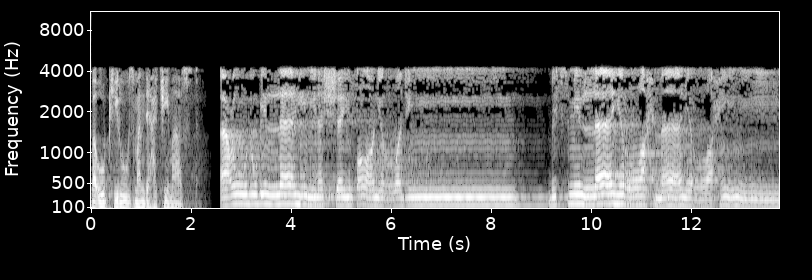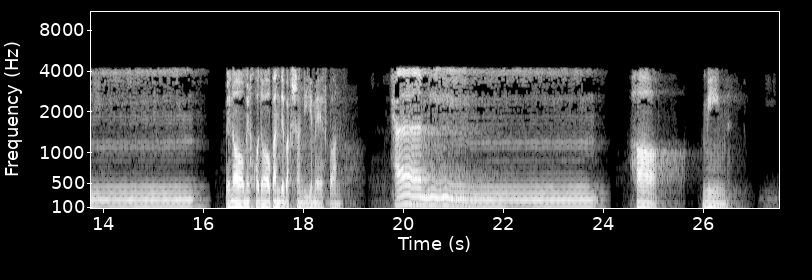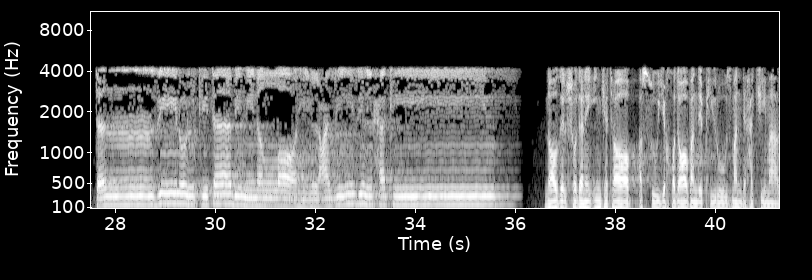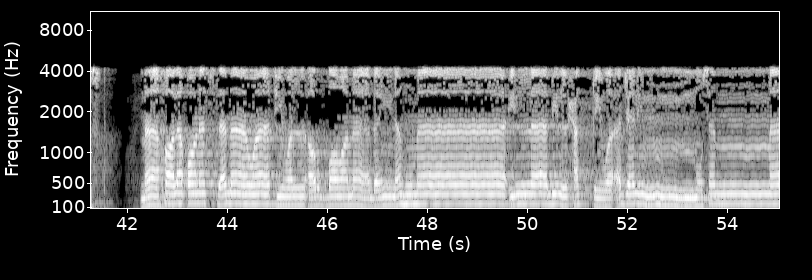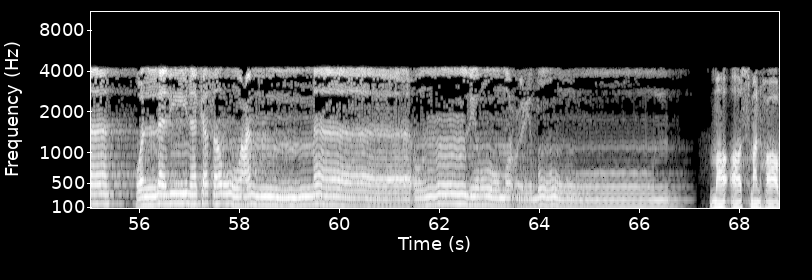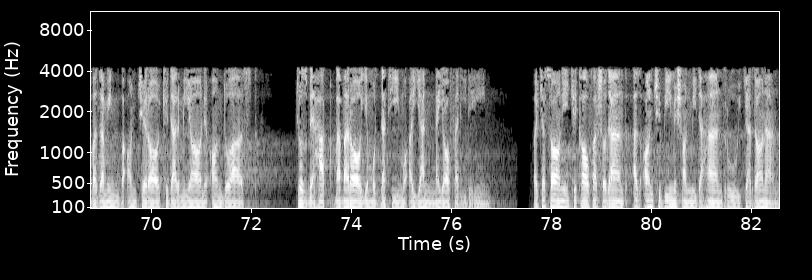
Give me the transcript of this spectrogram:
و او پیروزمند حکیم است. اعوذ بالله من الشیطان الرجیم. بسم الله الرحمن الرحیم به نام خداوند بخشنده مهربان. حمیم. ها میم. تنزيل الكتاب من الله العزيز الحكيم نازل شدن این کتاب از سوی خداوند پیروزمند حکیم است. ما خلقنا السماوات والأرض وما بينهما إلا بالحق وأجل مسمى والذين كفروا عما أنذروا ما آسمان ها و زمین و آنچه را که در میان آن دو است جز به حق و برای مدتی معین نیافریده ایم. و کسانی که کافر شدند از آنچه بیمشان می‌دهند روی گردانند.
